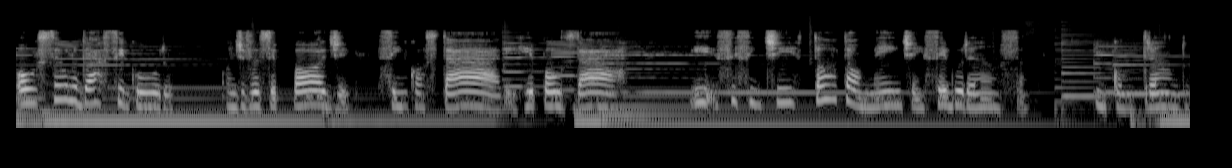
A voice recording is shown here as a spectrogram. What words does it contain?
ou o seu lugar seguro, onde você pode se encostar e repousar e se sentir totalmente em segurança, encontrando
